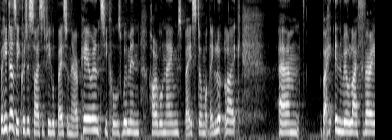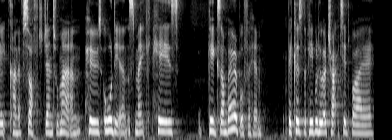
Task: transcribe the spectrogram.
But he does. He criticises people based on their appearance. He calls women horrible names based on what they look like. Um, but in real life, a very kind of soft, gentle man whose audience make his gigs unbearable for him because the people who are attracted by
